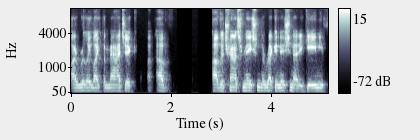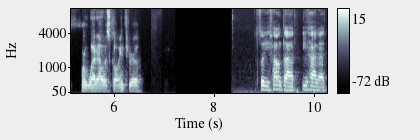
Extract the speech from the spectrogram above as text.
I really like the magic of of the transformation, the recognition that he gave me for what I was going through. So you found that you had a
